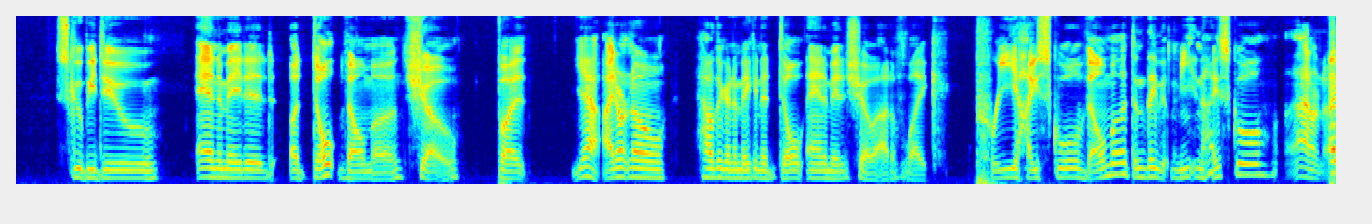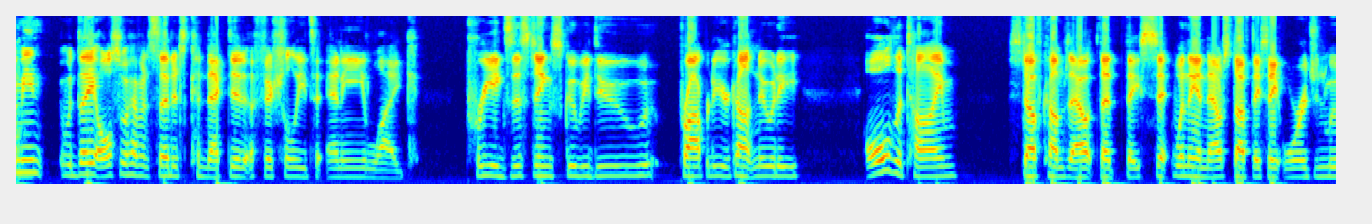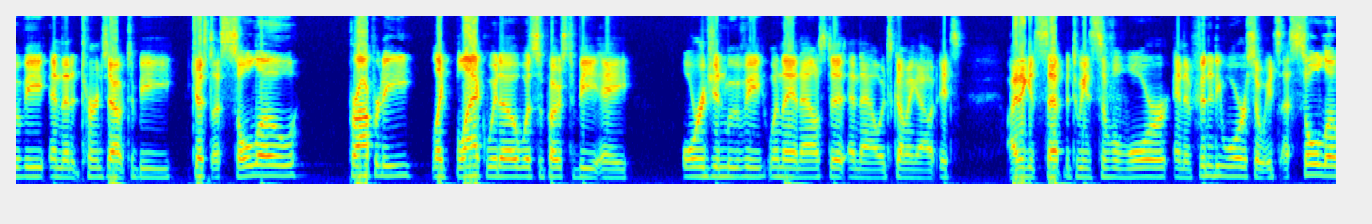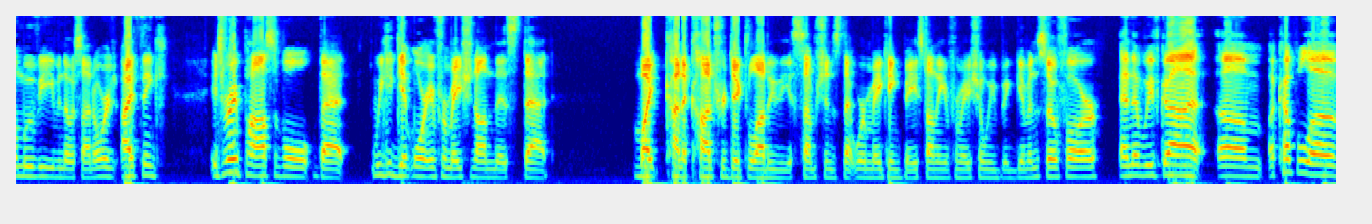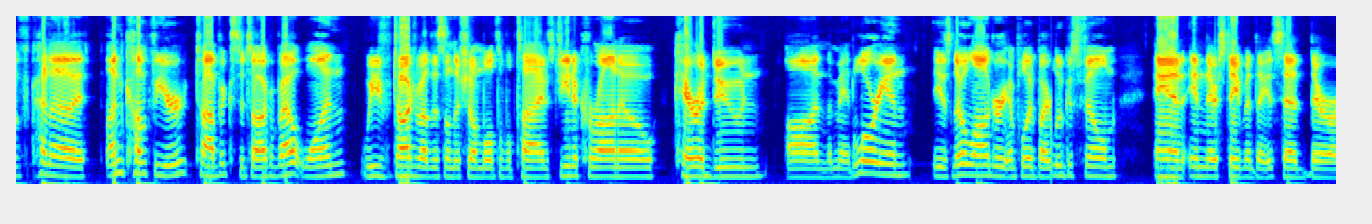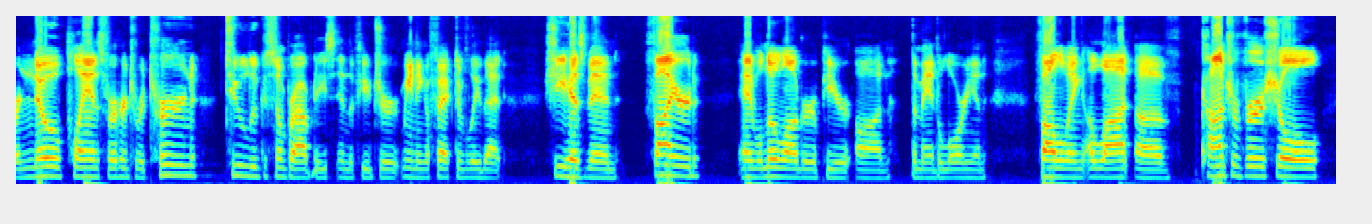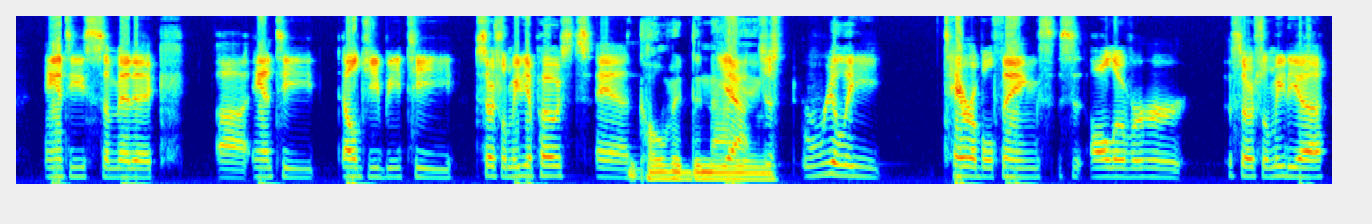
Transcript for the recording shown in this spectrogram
Scooby Doo animated adult Velma show. But yeah, I don't know how they're gonna make an adult animated show out of like pre high school Velma. Didn't they meet in high school? I don't know. I mean, would they also haven't said it's connected officially to any like pre existing Scooby Doo property or continuity. All the time, stuff comes out that they say when they announce stuff, they say origin movie, and then it turns out to be just a solo property. Like Black Widow was supposed to be a origin movie when they announced it, and now it's coming out. It's I think it's set between Civil War and Infinity War, so it's a solo movie, even though it's not origin. I think it's very possible that we could get more information on this that might kind of contradict a lot of the assumptions that we're making based on the information we've been given so far. And then we've got um, a couple of kind of uncomfier topics to talk about. One, we've talked about this on the show multiple times. Gina Carano, Cara Dune on The Mandalorian is no longer employed by Lucasfilm, and in their statement they said there are no plans for her to return to Lucasfilm properties in the future, meaning effectively that she has been fired and will no longer appear on The Mandalorian, following a lot of controversial, anti Semitic, uh, anti LGBT social media posts and COVID denying. yeah, just really terrible things all over her social media.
